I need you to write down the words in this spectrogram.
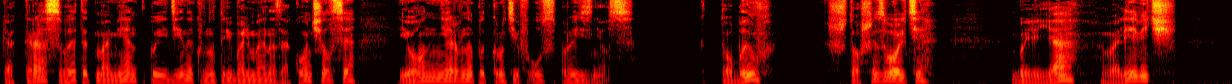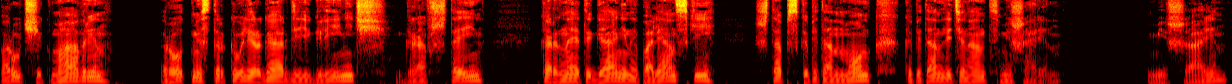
Как раз в этот момент поединок внутри Бальмена закончился, и он, нервно подкрутив ус, произнес. «Кто был? Что ж, извольте. Были я, Валевич, поручик Маврин, ротмистер кавалергардии Глинич, граф Штейн, корнет Иганин и Полянский, штабс-капитан Монк, капитан-лейтенант Мишарин». «Мишарин?»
